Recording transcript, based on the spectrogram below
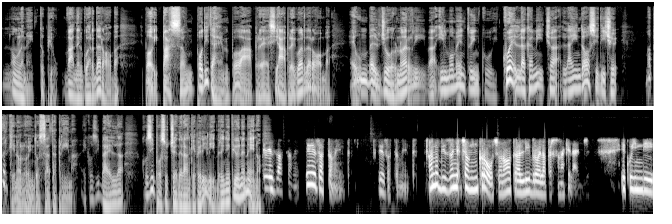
non la metto più, va nel guardaroba e poi passa un po' di tempo, apre, si apre il guardaroba e un bel giorno arriva il momento in cui quella camicia la indossi e dice ma perché non l'ho indossata prima? È così bella, così può succedere anche per i libri, né più né meno. Esattamente, esattamente, esattamente. Hanno bisogno, c'è un incrocio no, tra il libro e la persona che legge e quindi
